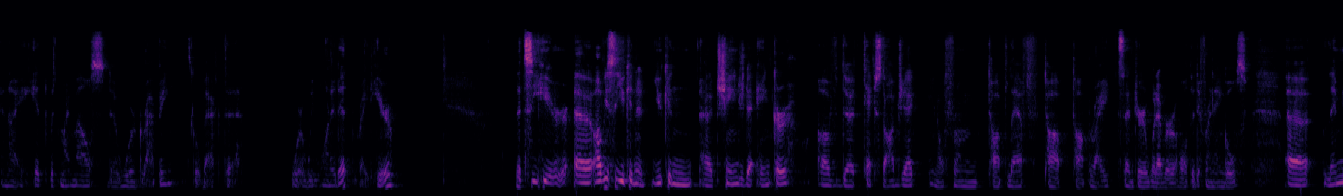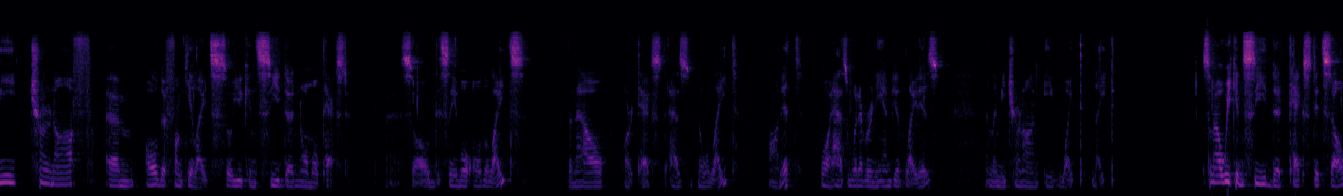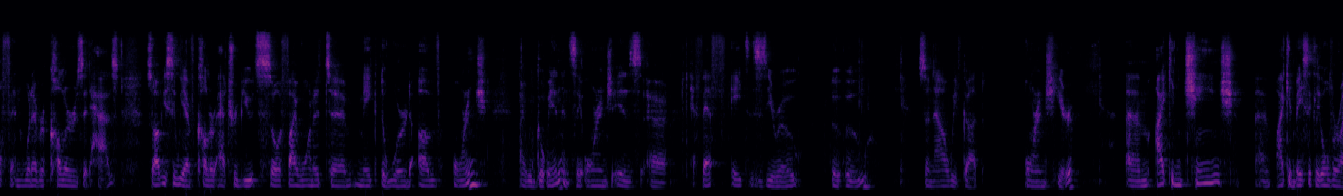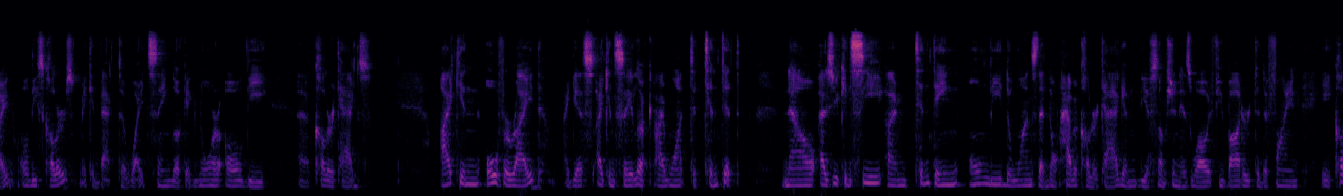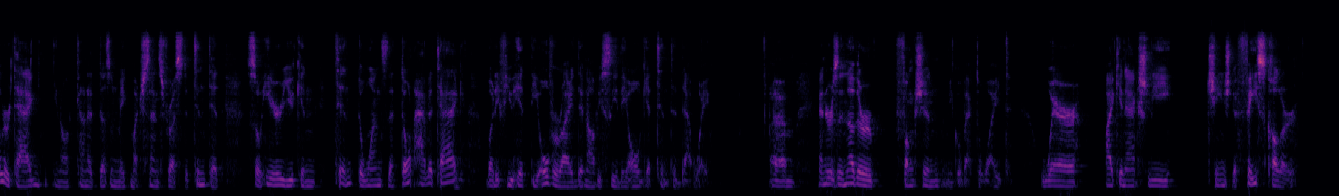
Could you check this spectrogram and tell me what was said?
and I hit with my mouse the word wrapping. Let's go back to where we wanted it, right here. Let's see here. Uh, obviously, you can you can uh, change the anchor of the text object, you know, from top left, top, top right, center, whatever, all the different angles. Uh, let me turn off um, all the funky lights so you can see the normal text. Uh, so I'll disable all the lights. So now our text has no light on it. Well, it has whatever the ambient light is. And let me turn on a white light. So now we can see the text itself and whatever colors it has. So obviously we have color attributes. So if I wanted to make the word of orange, I would go in and say orange is uh, FF8000. So now we've got orange here. Um, I can change, um, I can basically override all these colors, make it back to white, saying, look, ignore all the uh, color tags I can override, I guess I can say, look, I want to tint it. Now, as you can see, I'm tinting only the ones that don't have a color tag. And the assumption is, well, if you bother to define a color tag, you know, it kind of doesn't make much sense for us to tint it. So here you can tint the ones that don't have a tag. But if you hit the override, then obviously they all get tinted that way. Um, and there's another function, let me go back to white, where I can actually change the face color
